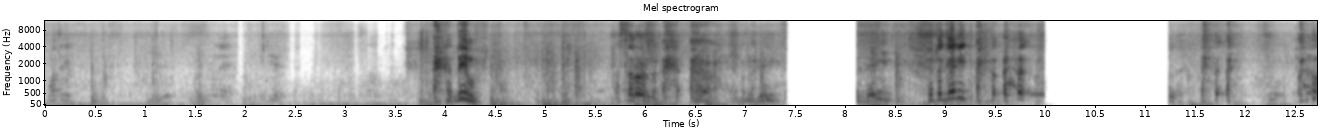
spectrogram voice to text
Смотри. Дым. Осторожно. Горит. Что-то горит. Ну,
